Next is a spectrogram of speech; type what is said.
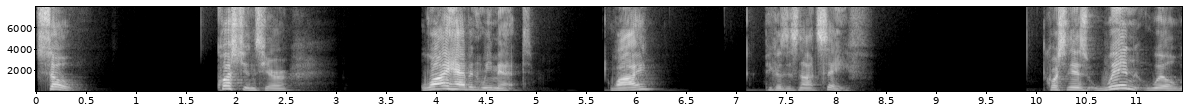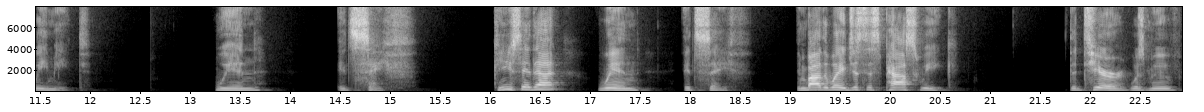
So, questions here. Why haven't we met? Why? Because it's not safe. The question is, when will we meet? When it's safe. Can you say that? When it's safe. And by the way, just this past week, the tier was moved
